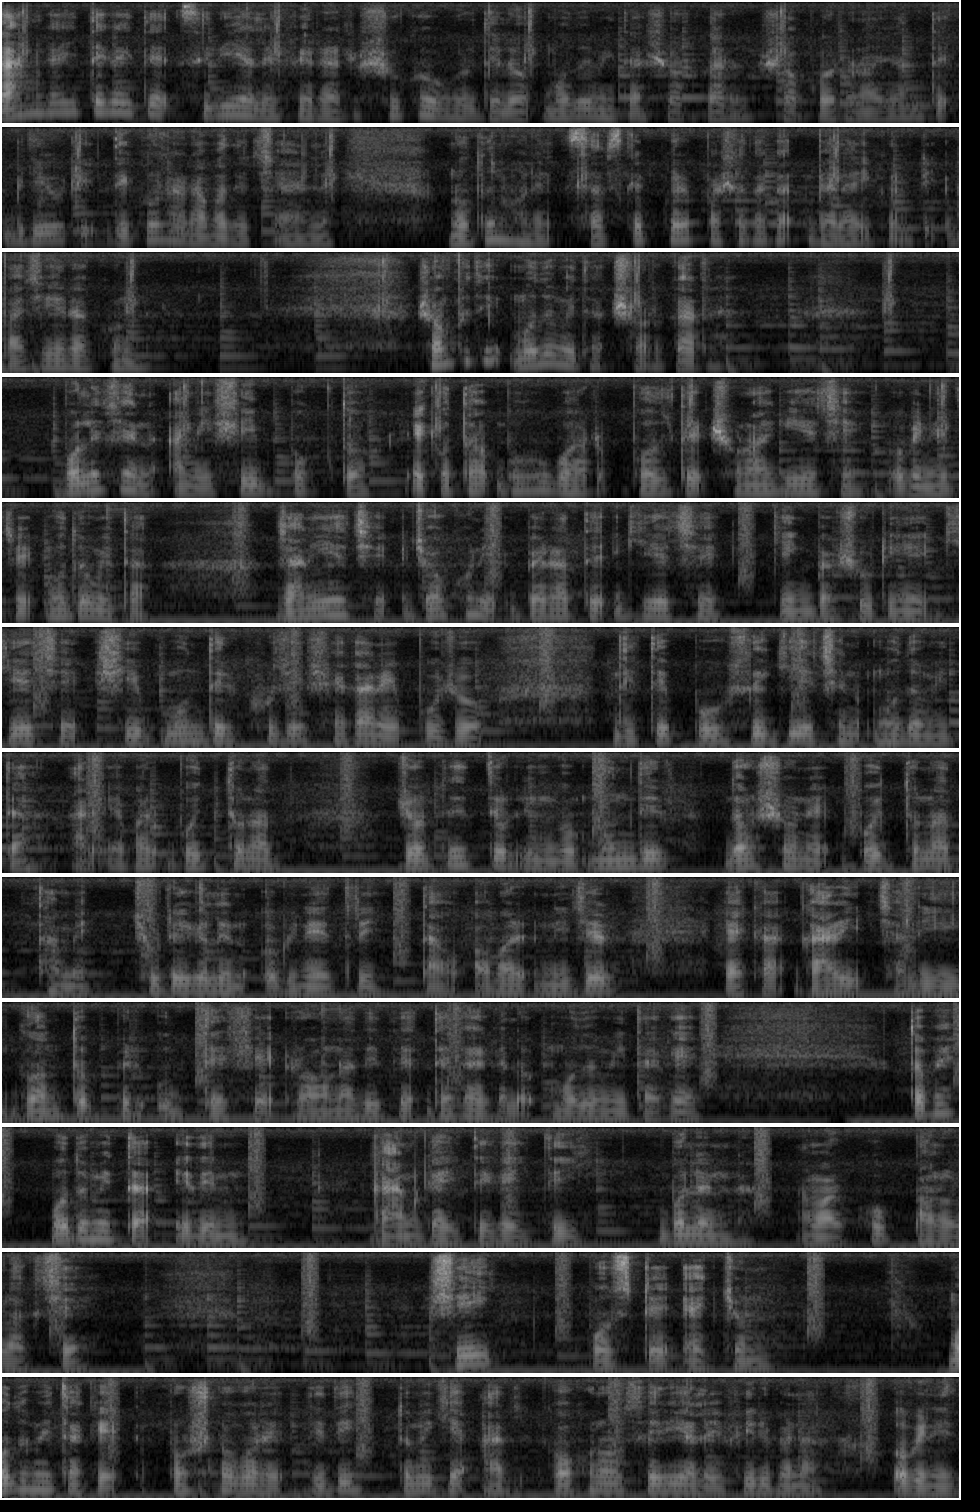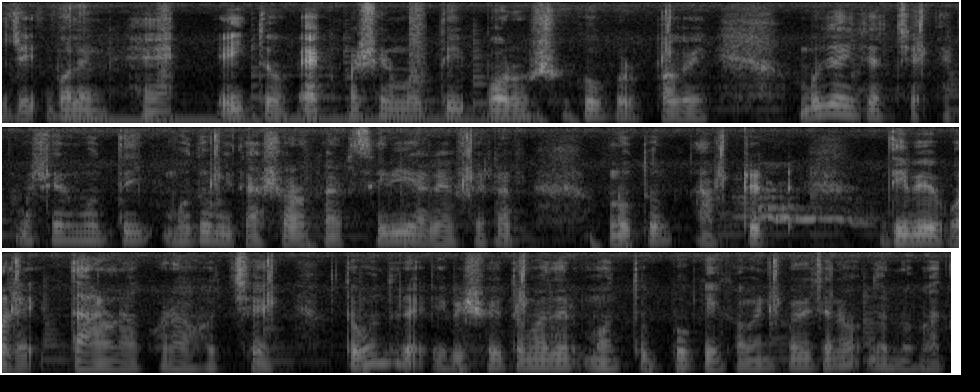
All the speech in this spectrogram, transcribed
গান গাইতে গাইতে সিরিয়ালে ফেরার সুখবর দিল মধুমিতা সরকার। সব ঘটনা জানতে ভিডিওটি দেখুন আর আমাদের চ্যানেলে নতুন হলে সাবস্ক্রাইব করে পাশে থাকা বেল আইকনটি বাজিয়ে রাখুন। সম্প্রতি মধুমিতা সরকার বলেছেন, আমি শিবভক্ত একথা বহুবার বলতে শোনা গিয়েছে। অভিনেত্রী মধুমিতা জানিয়েছে, যখনই বেড়াতে গিয়েছে কিংবা শুটিংয়ে গিয়েছে, শিব মন্দির খুঁজে সেখানে পুজো দিতে পৌঁছে গিয়েছেন মধুমিতা। আর এবার বৈদ্যনাথ জ্যোতির্লিঙ্গ মন্দির দর্শনে বৈদ্যনাথ ধামে ছুটে গেলেন অভিনেত্রী। তাও আবার নিজের একা গাড়ি চালিয়ে গন্তব্যের উদ্দেশ্যে রওনা দিতে দেখা গেল মধুমিতাকে। তবে মধুমিতা এদিন গান গাইতে গাইতেই বলেন, আমার খুব ভালো লাগছে। সেই পোস্টে একজন মধুমিতাকে প্রশ্ন করে, দিদি, তুমি কি আর কখনো সিরিয়ালে ফিরবে না? অভিনেত্রী বলেন হ্যাঁ এই তো এক মাসের মধ্যেই বড় সুখবর পাবে। বোঝাই যাচ্ছে, এক মাসের মধ্যেই মধুমিতা সরকার সিরিয়ালে ফেরার নতুন আপডেট দিবে বলে ধারণা করা হচ্ছে। তো বন্ধুরা এই বিষয়ে তোমাদের মন্তব্য কি? কমেন্ট করে জানাও। ধন্যবাদ।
